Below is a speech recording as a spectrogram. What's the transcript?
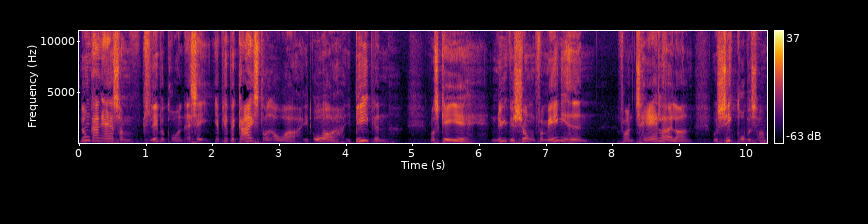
Nogle gange er jeg som klippegrund. Altså, jeg bliver begejstret over et ord i Bibelen, måske en ny vision for menigheden, for en taler eller en musikgruppe, som,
